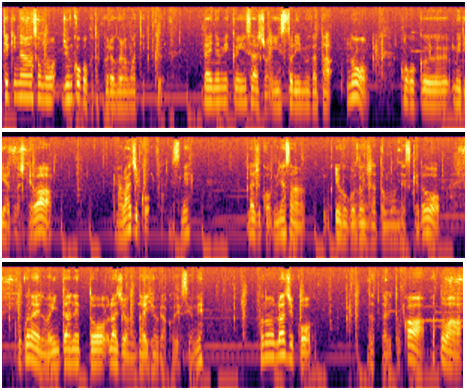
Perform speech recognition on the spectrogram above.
的なその準広告とプログラマティックダイナミックインサーションインストリーム型の広告メディアとしてはまあ、ラジコですね。ラジコ、皆さんよくご存知だと思うんですけど、国内のインターネットラジオの代表格ですよね。このラジコだったりとか、あとは、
